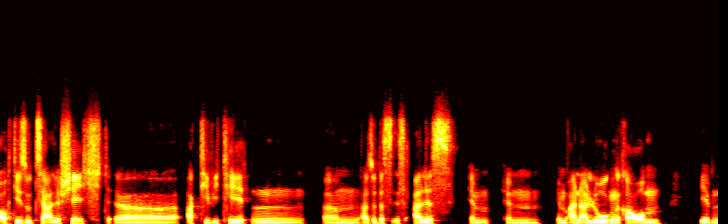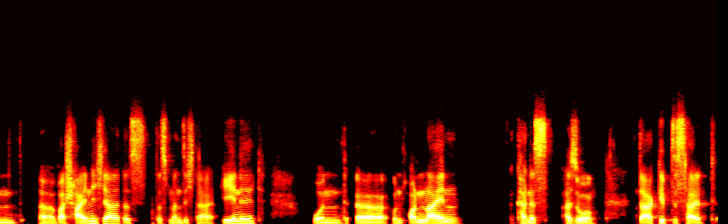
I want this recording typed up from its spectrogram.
auch die soziale Schicht, äh, Aktivitäten, ähm, also das ist alles im, im, im analogen Raum eben äh, wahrscheinlicher, dass, dass man sich da ähnelt. Und, äh, und online kann es, also da gibt es halt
